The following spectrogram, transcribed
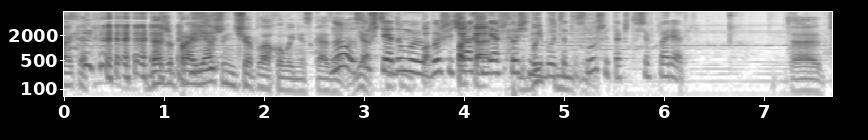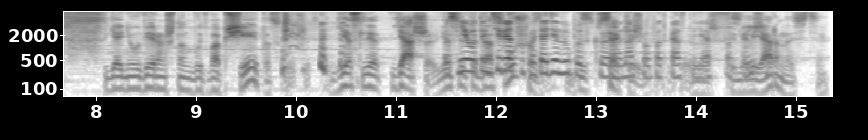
Пока. Даже про Яшу ничего плохого не сказал. Ну, слушайте, я думаю, больше часа Яш точно не будет это слушать, так что все в порядке. да, я не уверен, что он будет вообще это слушать. Если Яша, если мне ты вот интересно, хоть один выпуск, нашего подкаста э, Яша послушал? Фамильярности.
